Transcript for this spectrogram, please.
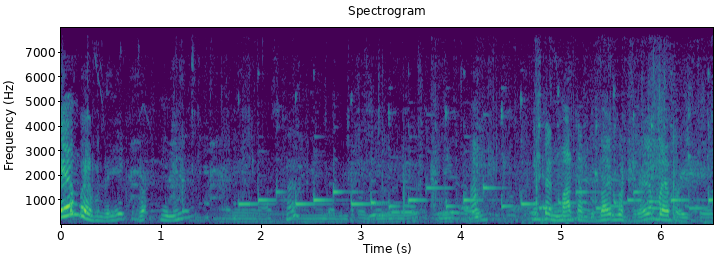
ఏం భయ భయపడదు ఉంటాను మాట్లాడుతుంది భయపడుతుంది ఏం భయపడదు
